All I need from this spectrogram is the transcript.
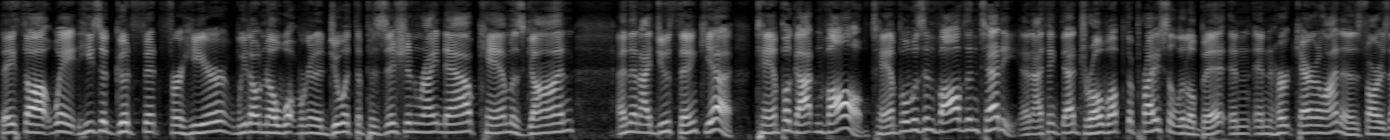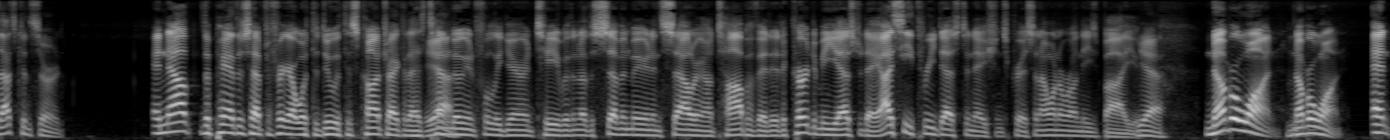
they thought, wait, he's a good fit for here. We don't know what we're going to do at the position right now. Cam is gone. And then I do think, yeah, Tampa got involved. Tampa was involved in Teddy. And I think that drove up the price a little bit and, and hurt Carolina as far as that's concerned. And now the Panthers have to figure out what to do with this contract that has ten yeah. million fully guaranteed with another seven million in salary on top of it. It occurred to me yesterday. I see three destinations, Chris, and I want to run these by you. Yeah. Number one, number one, and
